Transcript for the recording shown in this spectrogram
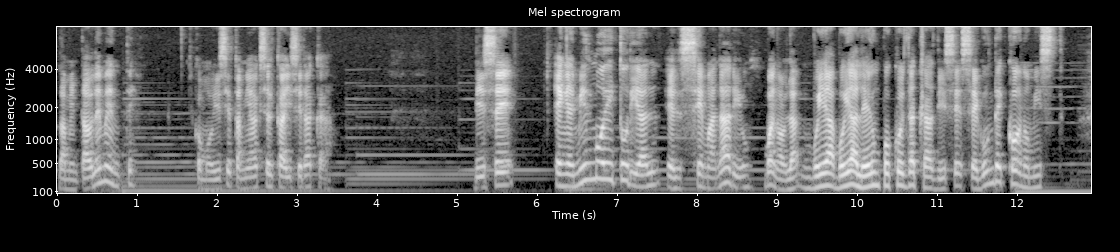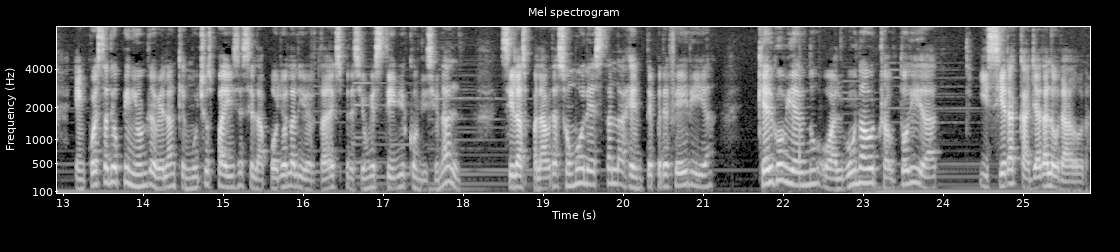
Lamentablemente, como dice también Axel Kaiser acá, dice en el mismo editorial, el semanario, bueno, voy a, voy a leer un poco de atrás, dice, según The Economist, encuestas de opinión revelan que en muchos países el apoyo a la libertad de expresión es tibio y condicional. Si las palabras son molestas, la gente preferiría que el gobierno o alguna otra autoridad hiciera callar al orador.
